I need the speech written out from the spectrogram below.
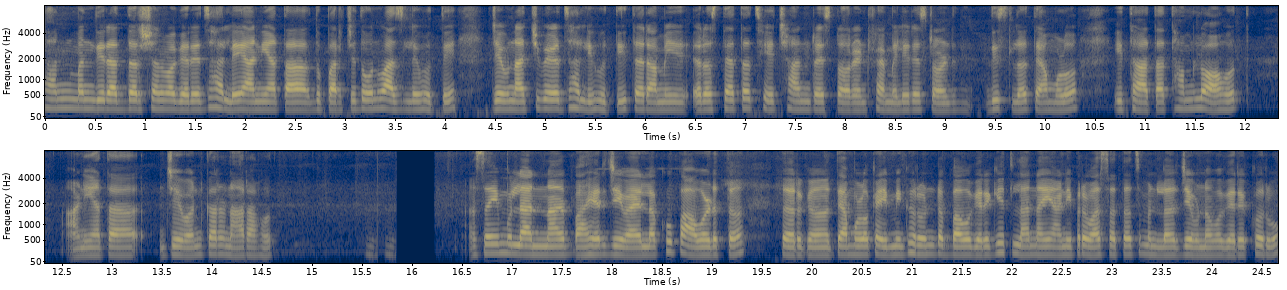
छान मंदिरात दर्शन वगैरे झाले आणि आता दुपारचे दोन वाजले होते. जेवणाची वेळ झाली होती तर आम्ही रस्त्यातच हे छान रेस्टॉरंट फॅमिली रेस्टॉरंट दिसलं. त्यामुळं इथं आता थांबलो आहोत आणि आता जेवण करणार आहोत. असंही मुलांना बाहेर जेवायला खूप आवडतं तर त्यामुळं काही मी घरून डब्बा वगैरे घेतला नाही आणि प्रवासातच म्हणलं जेवणं वगैरे करू.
